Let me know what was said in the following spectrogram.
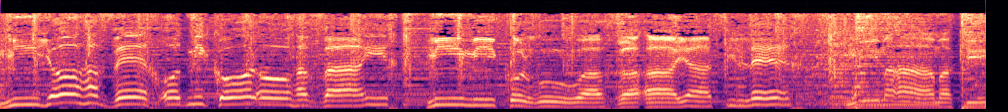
מי יאהבך עוד מכל אוהבייך, מי מכל רוח רעה יצילך, ממעמקים.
